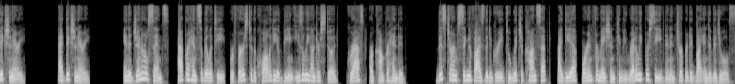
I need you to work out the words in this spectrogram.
Dictionary. At dictionary. In a general sense, apprehensibility refers to the quality of being easily understood, grasped, or comprehended. This term signifies the degree to which a concept, idea, or information can be readily perceived and interpreted by individuals.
